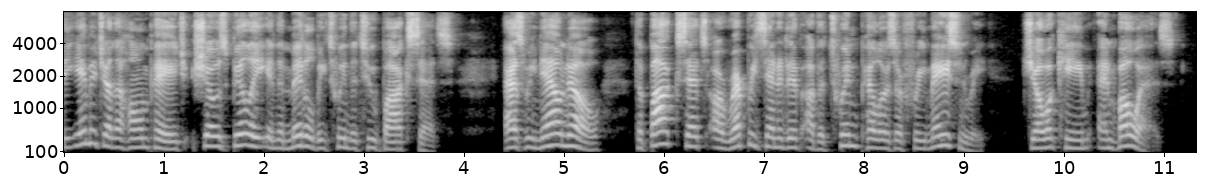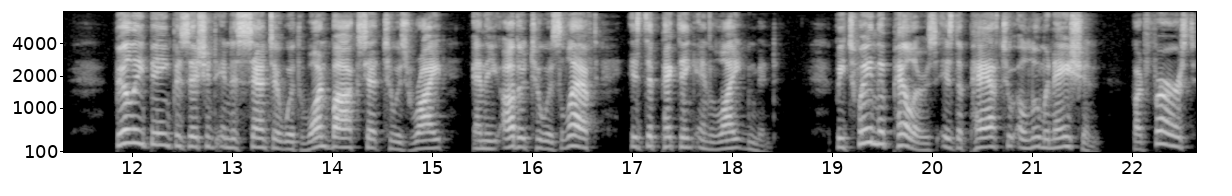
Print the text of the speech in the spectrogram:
The image on the home page shows Billy in the middle between the two box sets. As we now know, the box sets are representative of the twin pillars of Freemasonry, Jachin and Boaz. Billy being positioned in the center with one box set to his right and the other to his left is depicting enlightenment. Between the pillars is the path to illumination, but first,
